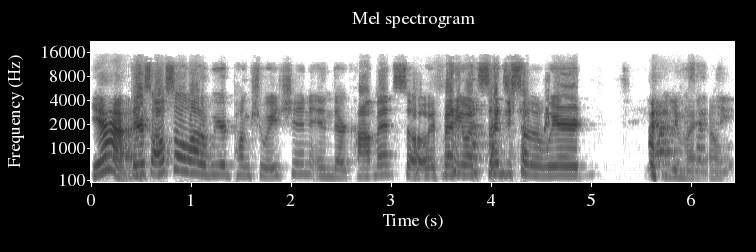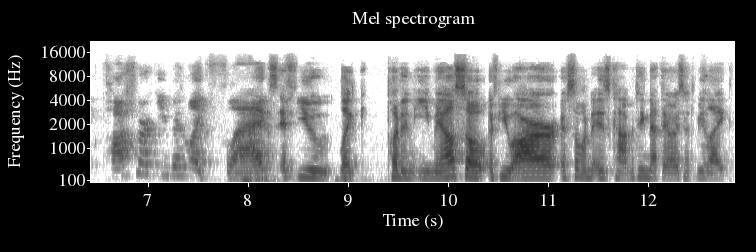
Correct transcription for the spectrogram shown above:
Yeah. There's also a lot of weird punctuation in their comments, so if anyone sends you something weird, Yeah, You because might I know. think Poshmark even like flags if you like put an email. So if you are, if someone is commenting that, they always have to be like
